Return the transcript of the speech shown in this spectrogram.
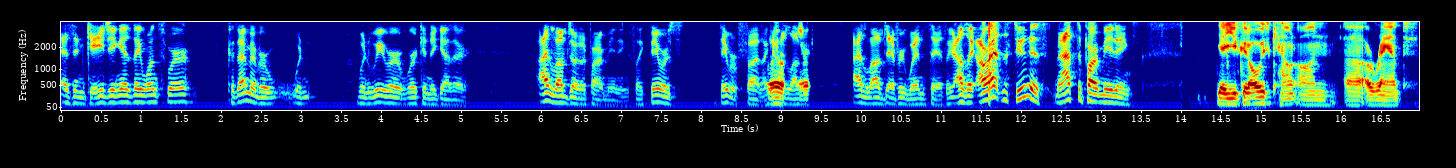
as engaging as they once were. Because I remember when when we were working together, I loved our department meetings. Like they were they were fun. Like I loved I loved every Wednesday. It's like I was like, all right, let's do this math department meeting. Yeah, you could always count on uh, a rant,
